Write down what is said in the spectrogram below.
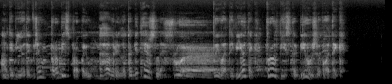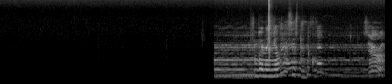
Антибіотик вжив, пробіз пропив. Гаврило, тобі теж зле. Пив антибіотик, пробіз тобі у животик. Ви найняли асистентку? Сера.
